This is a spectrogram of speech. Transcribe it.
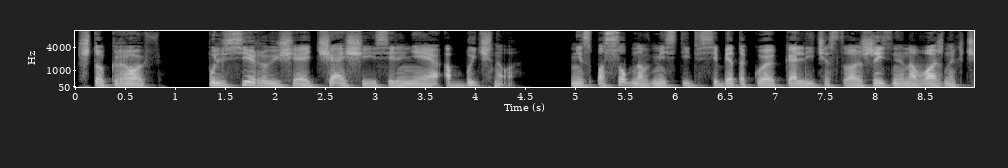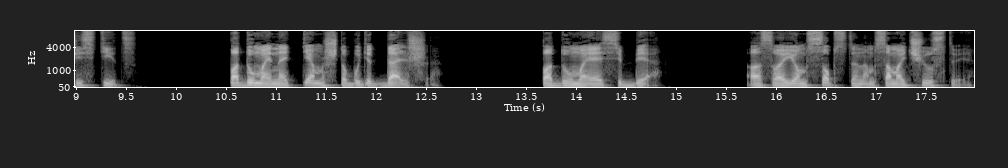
что кровь, пульсирующая чаще и сильнее обычного, не способна вместить в себе такое количество жизненно важных частиц. Подумай над тем, что будет дальше. Подумай о себе, о своем собственном самочувствии.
